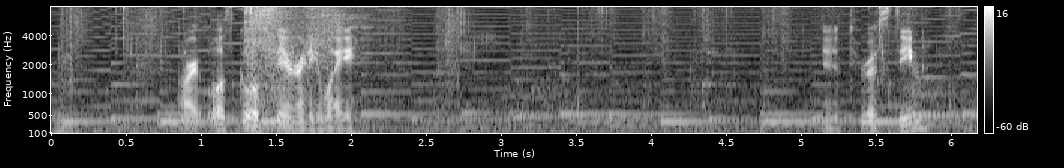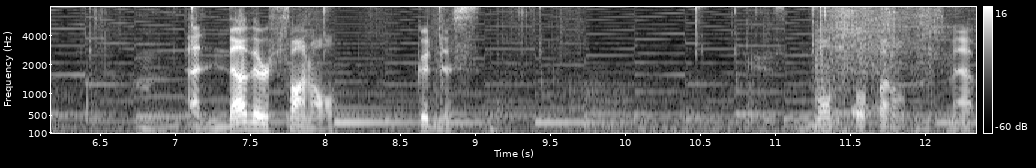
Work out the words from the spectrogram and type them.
hmm. Alright, well, let's go up there anyway. Interesting. Mm, another funnel! Goodness. There's multiple funnels in this map.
